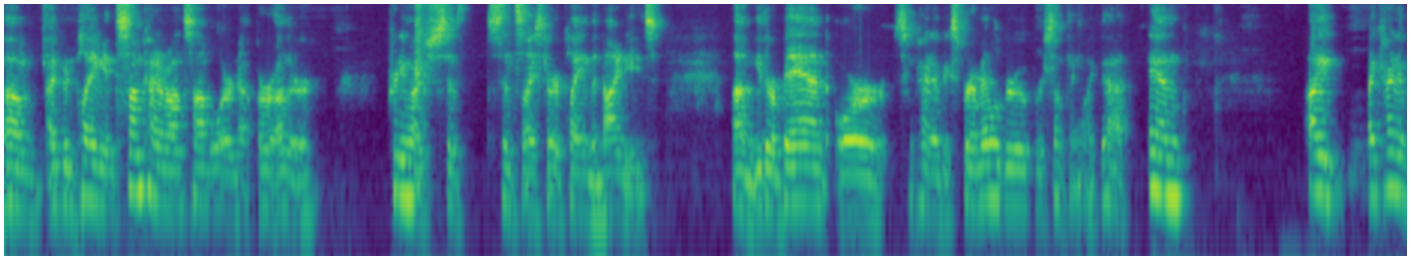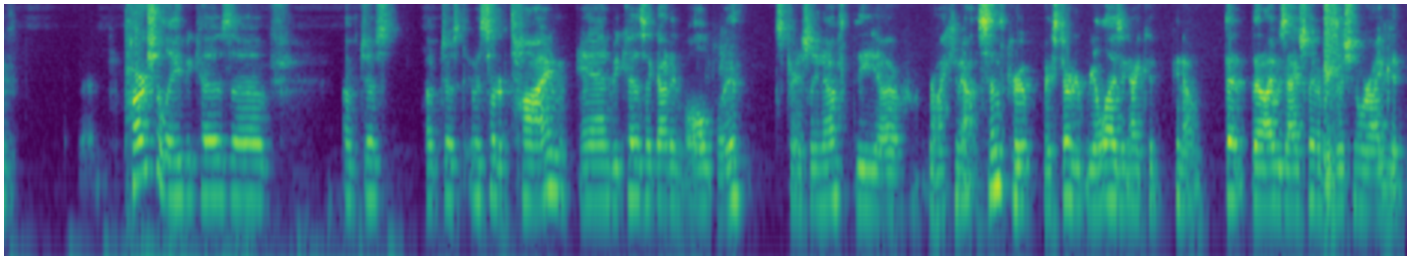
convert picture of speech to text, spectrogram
um, I'd been playing in some kind of ensemble or no, or other pretty much since since I started playing in the '90s. Um, either a band or some kind of experimental group or something like that, and I I kind of partially because of of just of just it was sort of time and because I got involved with strangely enough the uh, Rocky Mountain Synth Group I started realizing I could you know that that I was actually in a position where I could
